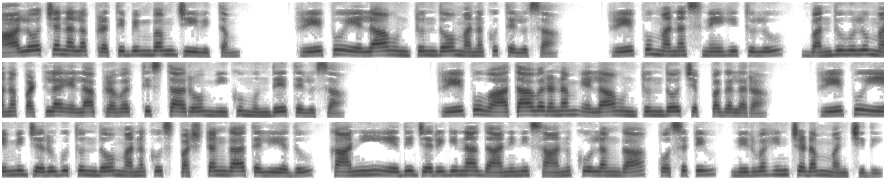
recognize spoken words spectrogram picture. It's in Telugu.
ఆలోచనల ప్రతిబింబం జీవితం. రేపు ఎలా ఉంటుందో మనకు తెలుసా? రేపు మన స్నేహితులు బంధువులు మన పట్ల ఎలా ప్రవర్తిస్తారో మీకు ముందే తెలుసా? రేపు వాతావరణం ఎలా ఉంటుందో చెప్పగలరా? రేపు ఏమి జరుగుతుందో మనకు స్పష్టంగా తెలియదు కానీ ఏది జరిగినా దానిని సానుకూలంగా పాజిటివ్ నిర్వహించడం మంచిది.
